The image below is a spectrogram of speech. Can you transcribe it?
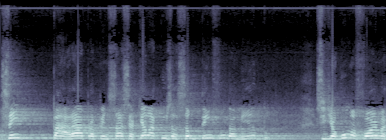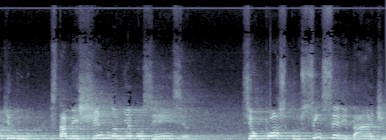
sem parar para pensar se aquela acusação tem fundamento, se de alguma forma aquilo está mexendo na minha consciência, se eu posso com sinceridade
